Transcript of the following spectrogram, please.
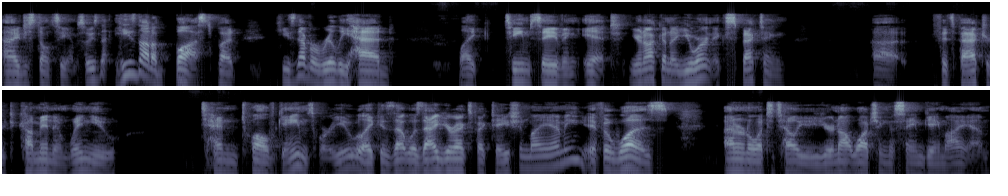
And I just don't see him. So he's not he's not a bust, but he's never really had like team saving it. You're not gonna you weren't expecting uh, Fitzpatrick to come in and win you 10, 12 games, were you? Like, is that was that your expectation, Miami? If it was, I don't know what to tell you. You're not watching the same game I am.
